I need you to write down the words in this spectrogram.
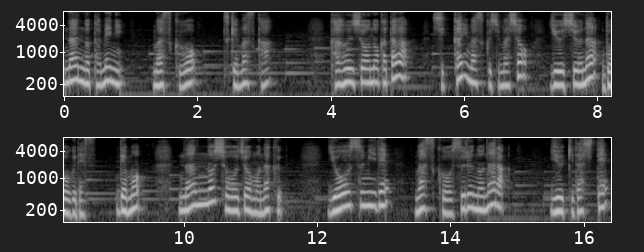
日何のためにマスクをつけますか？花粉症の方はしっかりマスクしましょう。優秀な道具です。でも何の症状もなく様子見でマスクをするのなら勇気出して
